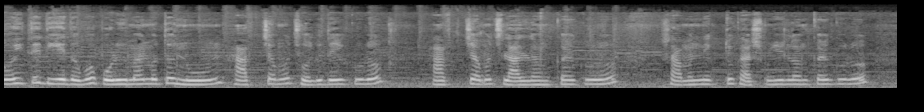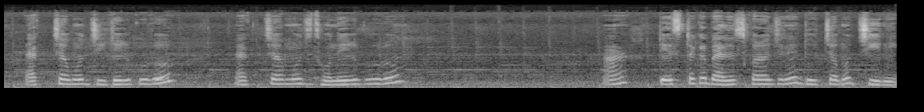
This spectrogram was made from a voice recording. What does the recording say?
দইতে দিয়ে দেবো পরিমাণ মতো নুন, হাফ চামচ হলুদের গুঁড়ো, হাফ চামচ লাল লঙ্কার গুঁড়ো, সামান্য একটু কাশ্মীরি লঙ্কার গুঁড়ো, এক চামচ জিরের গুঁড়ো, এক চামচ ধনের গুঁড়ো, আর টেস্টটাকে ব্যালেন্স করার জন্য দু চামচ চিনি।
